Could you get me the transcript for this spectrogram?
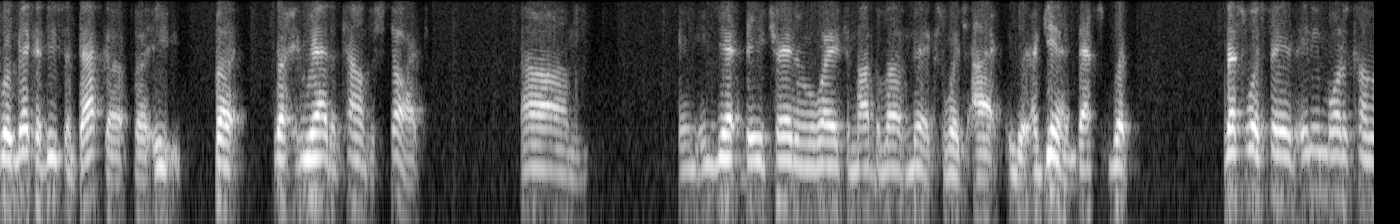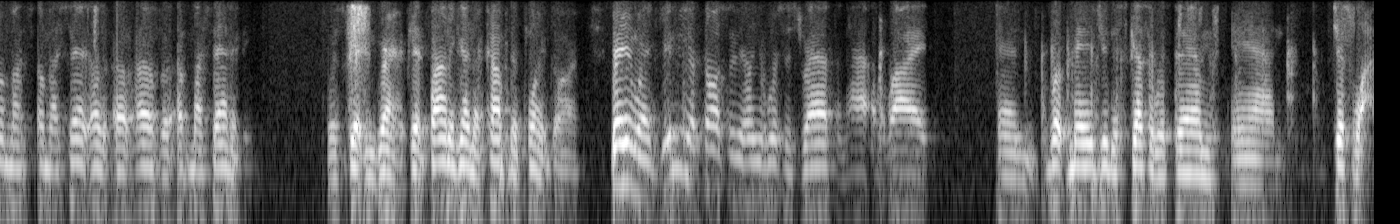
would make a decent backup, but he, but but we had the talent to start. Um, and, and yet they traded away to my beloved Knicks, which I again that's what that's what saved any more to come of my of my of of, of my sanity was getting Grant, get finally getting a competent point guard. But anyway, give me your thoughts on your Wizards draft and how why and what made you discuss it with them and just why.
